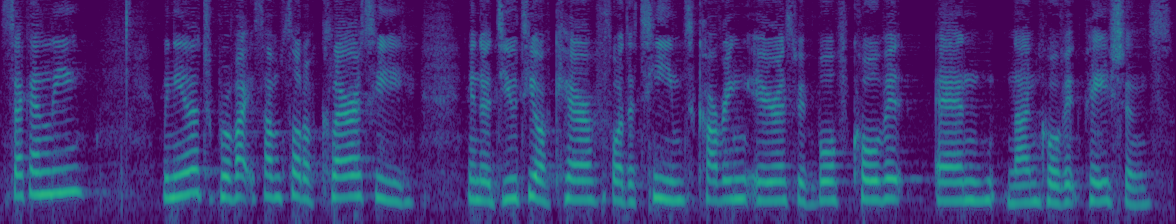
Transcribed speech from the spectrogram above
Secondly, we needed to provide some sort of clarity in the duty of care for the teams covering areas with both COVID and non-COVID patients.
